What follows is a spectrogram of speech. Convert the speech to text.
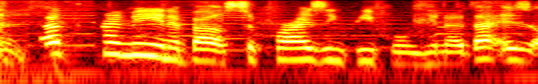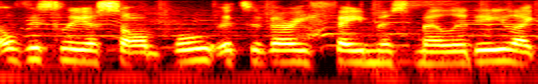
So, mean. That's what I mean about surprising people. You know, that is obviously a sample. It's a very famous melody. Like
